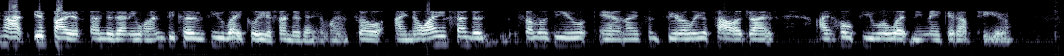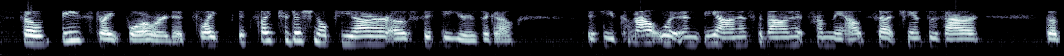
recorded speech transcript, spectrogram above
not if I offended anyone, because you likely offended anyone. So I know I offended some of you, and I sincerely apologize. I hope you will let me make it up to you. So be straightforward. It's like it's like traditional PR of 50 years ago. If you come out with, and be honest about it from the outset, chances are the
